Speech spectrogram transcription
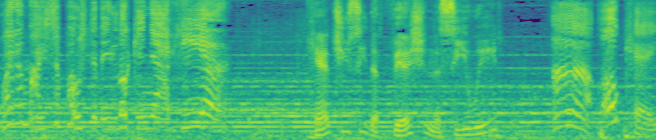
What am I supposed to be looking at here? Can't you see the fish and the seaweed? Ah, okay.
